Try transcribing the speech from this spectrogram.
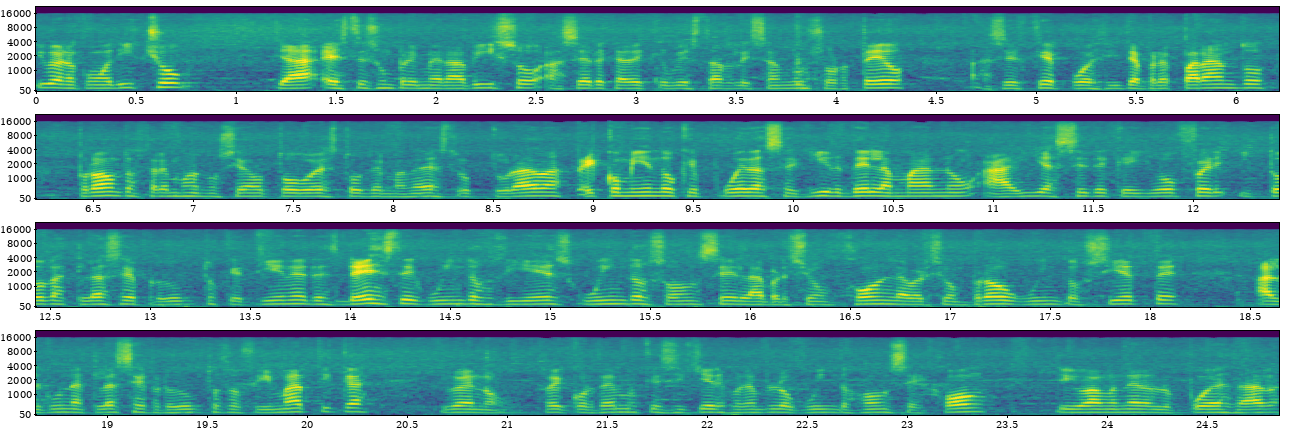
Y bueno, como he dicho, ya este es un primer aviso acerca de que voy a estar realizando un sorteo. Así es que pues irte preparando. Pronto estaremos anunciando todo esto de manera estructurada. Recomiendo que puedas seguir de la mano a IACDK Offer y toda clase de productos que tiene desde Windows 10, Windows 11, la versión Home, la versión Pro, Windows 7, alguna clase de productos ofimática. Y bueno, recordemos que si quieres por ejemplo Windows 11 Home, de igual manera lo puedes dar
